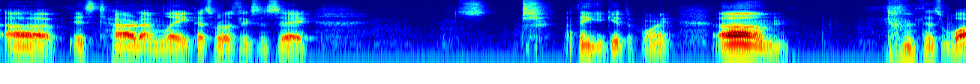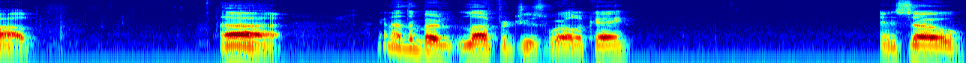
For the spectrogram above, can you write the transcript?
Uh, it's tired. I'm late. That's what I was fixing to say. I think you get the point. Um, that's wild. Uh, I got nothing but love for Juice WRLD. Okay. And so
